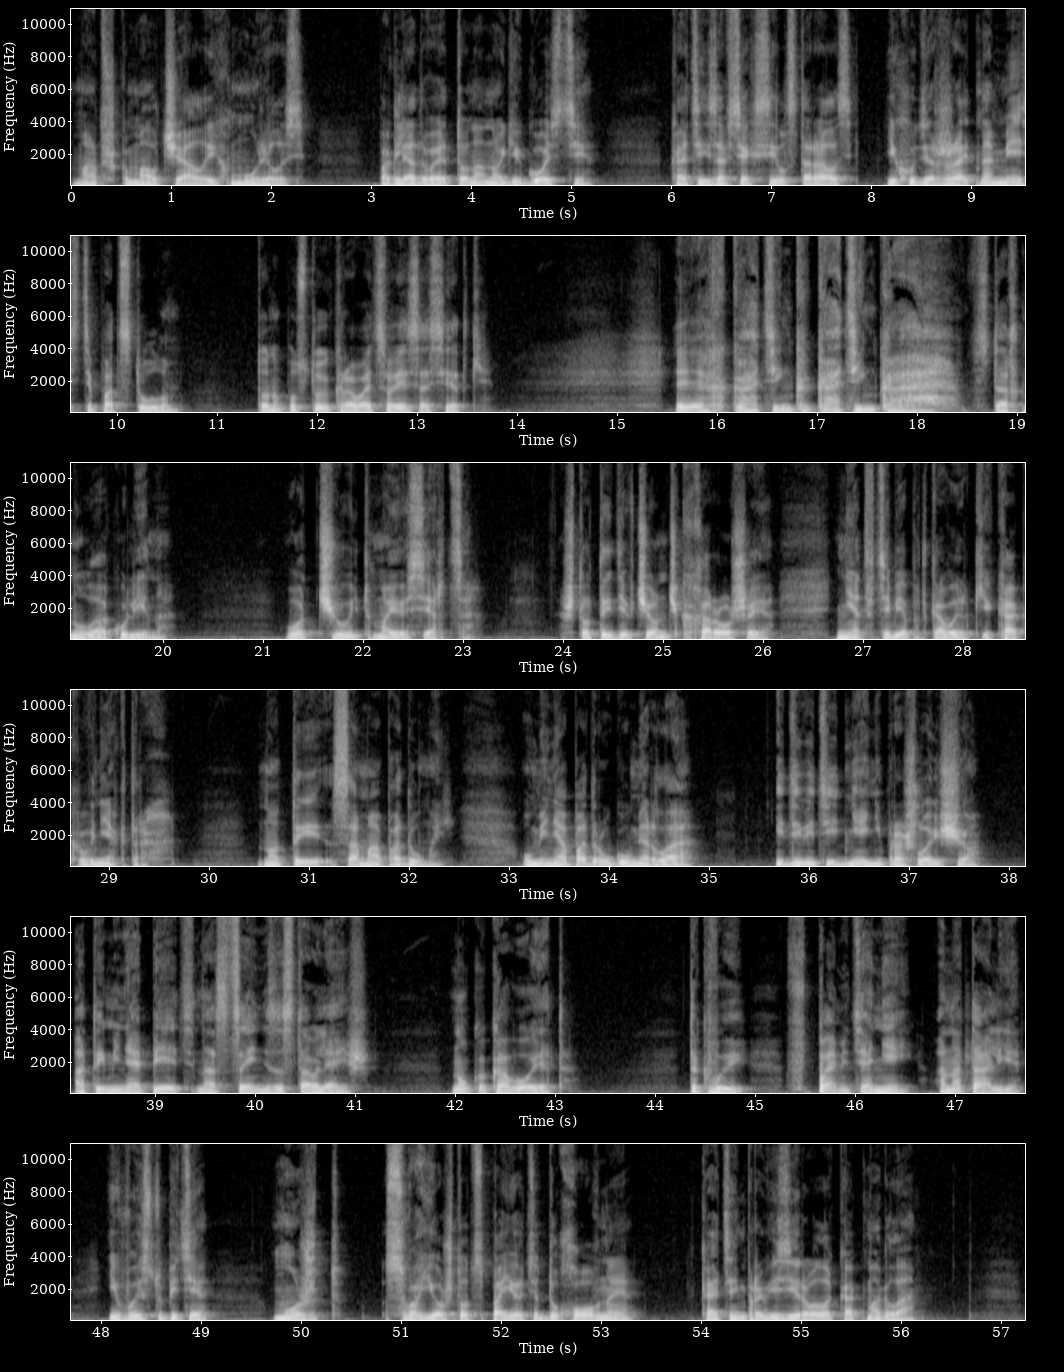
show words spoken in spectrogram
Матушка молчала и хмурилась, поглядывая то на ноги гости. Катя изо всех сил старалась их удержать на месте под стулом, то на пустую кровать своей соседки. «Эх, Катенька, Катенька!» — вздохнула Акулина. Вот чует мое сердце, что ты, девчоночка хорошая, нет в тебе подковырки, как в некоторых. Но ты сама подумай. У меня подруга умерла, и девяти дней не прошло еще, а ты меня петь на сцене заставляешь. Ну, каково это? Так вы в память о ней, о Наталье, и выступите, может, свое что-то споете, духовное?» Катя импровизировала, как могла.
